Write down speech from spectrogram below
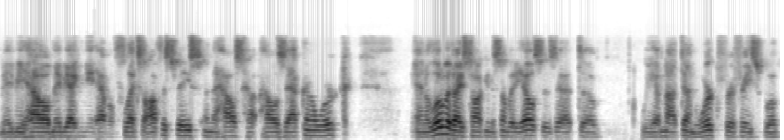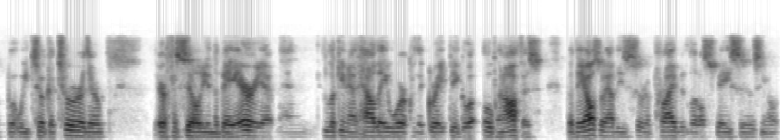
Maybe how maybe I need to have a flex office space in the house. How, how is that going to work? And a little bit, I was talking to somebody else. Is that uh, we have not done work for Facebook, but we took a tour of their their facility in the Bay Area, and looking at how they work with a great big open office, but they also have these sort of private little spaces, you know,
